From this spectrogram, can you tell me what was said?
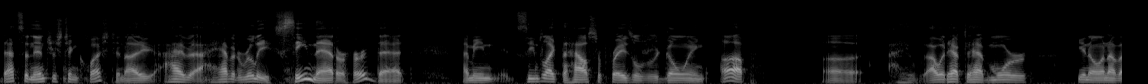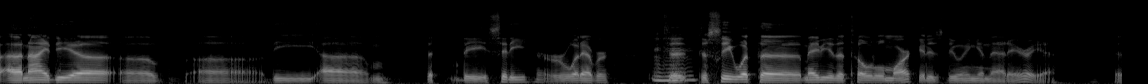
that's an interesting question. I, I I haven't really seen that or heard that. I mean, it seems like the house appraisals are going up. Uh, I, I would have to have more, you know, an, an idea of uh, the um, the the city or whatever to to see what the maybe the total market is doing in that area. Uh,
